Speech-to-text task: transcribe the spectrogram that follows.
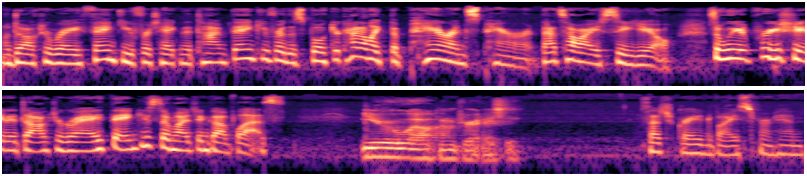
Well, Dr. Ray, thank you for taking the time. Thank you for this book. You're kind of like the parent's parent. That's how I see you. So we appreciate it, Dr. Ray. Thank you so much and God bless. You're welcome, Tracy. Such great advice from him.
